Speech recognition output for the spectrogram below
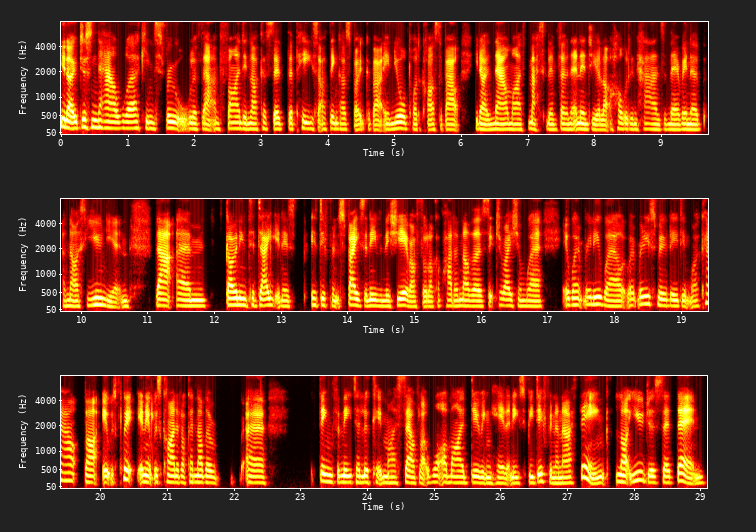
you know, just now working through all of that and finding, like I said, the piece I think I spoke about in your podcast about, you know, now my masculine feminine energy are like holding hands and they're in a, a nice union that, um, going into dating is a different space and even this year i feel like i've had another situation where it went really well it went really smoothly didn't work out but it was quick and it was kind of like another uh thing for me to look at myself like what am i doing here that needs to be different? And i think like you just said then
